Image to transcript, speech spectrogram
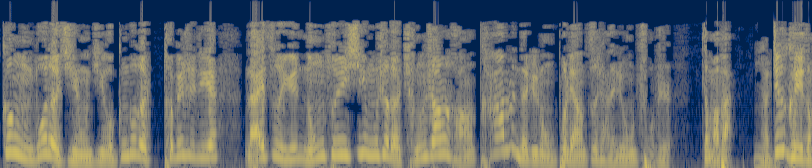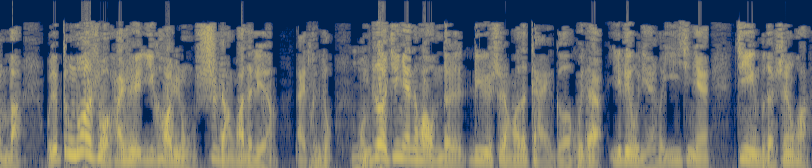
更多的金融机构，更多的特别是这些来自于农村信用社的城商行，他们的这种不良资产的这种处置怎么办？啊，这个可以怎么办？我觉得更多的时候还是依靠这种市场化的力量来推动。我们知道今年的话，我们的利率市场化的改革会在一六年和一七年进一步的深化。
